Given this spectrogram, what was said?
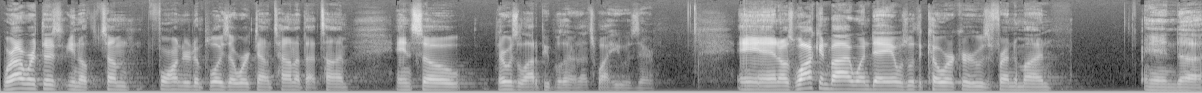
where I worked, there's you know some 400 employees. I worked downtown at that time, and so there was a lot of people there. That's why he was there. And I was walking by one day. I was with a coworker who was a friend of mine, and uh,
